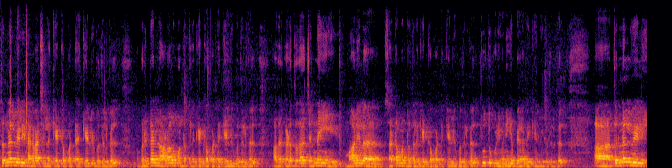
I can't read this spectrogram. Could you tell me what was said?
திருநெல்வேலி நகராட்சியில் கேட்கப்பட்ட கேள்வி பதில்கள் பிரிட்டன் நாடாளுமன்றத்தில் கேட்கப்பட்ட கேள்வி பதில்கள் அதற்கடுத்ததாக சென்னை மாநில சட்டமன்றத்தில் கேட்கப்பட்ட கேள்வி பதில்கள் தூத்துக்குடி வணிகப் பேரவை கேள்வி பதில்கள். திருநெல்வேலி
